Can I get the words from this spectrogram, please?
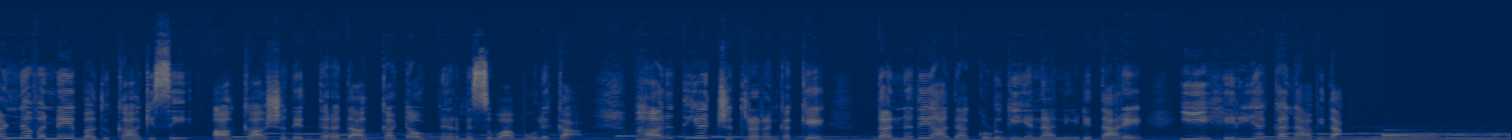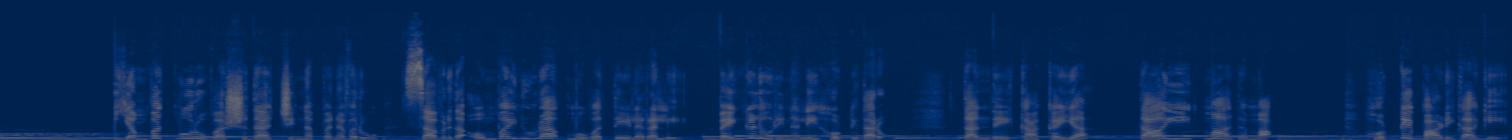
ಬಣ್ಣವನ್ನೇ ಬದುಕಾಗಿಸಿ ಆಕಾಶದೆತ್ತರದ ಕಟೌಟ್ ನಿರ್ಮಿಸುವ ಮೂಲಕ ಭಾರತೀಯ ಚಿತ್ರರಂಗಕ್ಕೆ ತನ್ನದೇ ಆದ ಕೊಡುಗೆಯನ್ನ ನೀಡಿದ್ದಾರೆ ಈ ಹಿರಿಯ ಕಲಾವಿದ. ಎಂಬತ್ಮೂರು ವರ್ಷದ ಚಿನ್ನಪ್ಪನವರು ಸಾವಿರದ ಒಂಬೈನೂರ ಮೂವತ್ತೇಳರಲ್ಲಿ ಬೆಂಗಳೂರಿನಲ್ಲಿ ಹುಟ್ಟಿದರು. ತಂದೆ ಕಾಕಯ್ಯ, ತಾಯಿ ಮಾದಮ್ಮ. ಹೊಟ್ಟೆಪಾಡಿಗಾಗಿ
